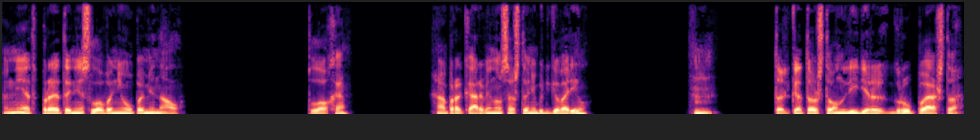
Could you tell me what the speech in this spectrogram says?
Нет, про это ни слова не упоминал. Плохо. А про Карвинуса что-нибудь говорил? Хм, только то, что он лидер их группы, а что?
